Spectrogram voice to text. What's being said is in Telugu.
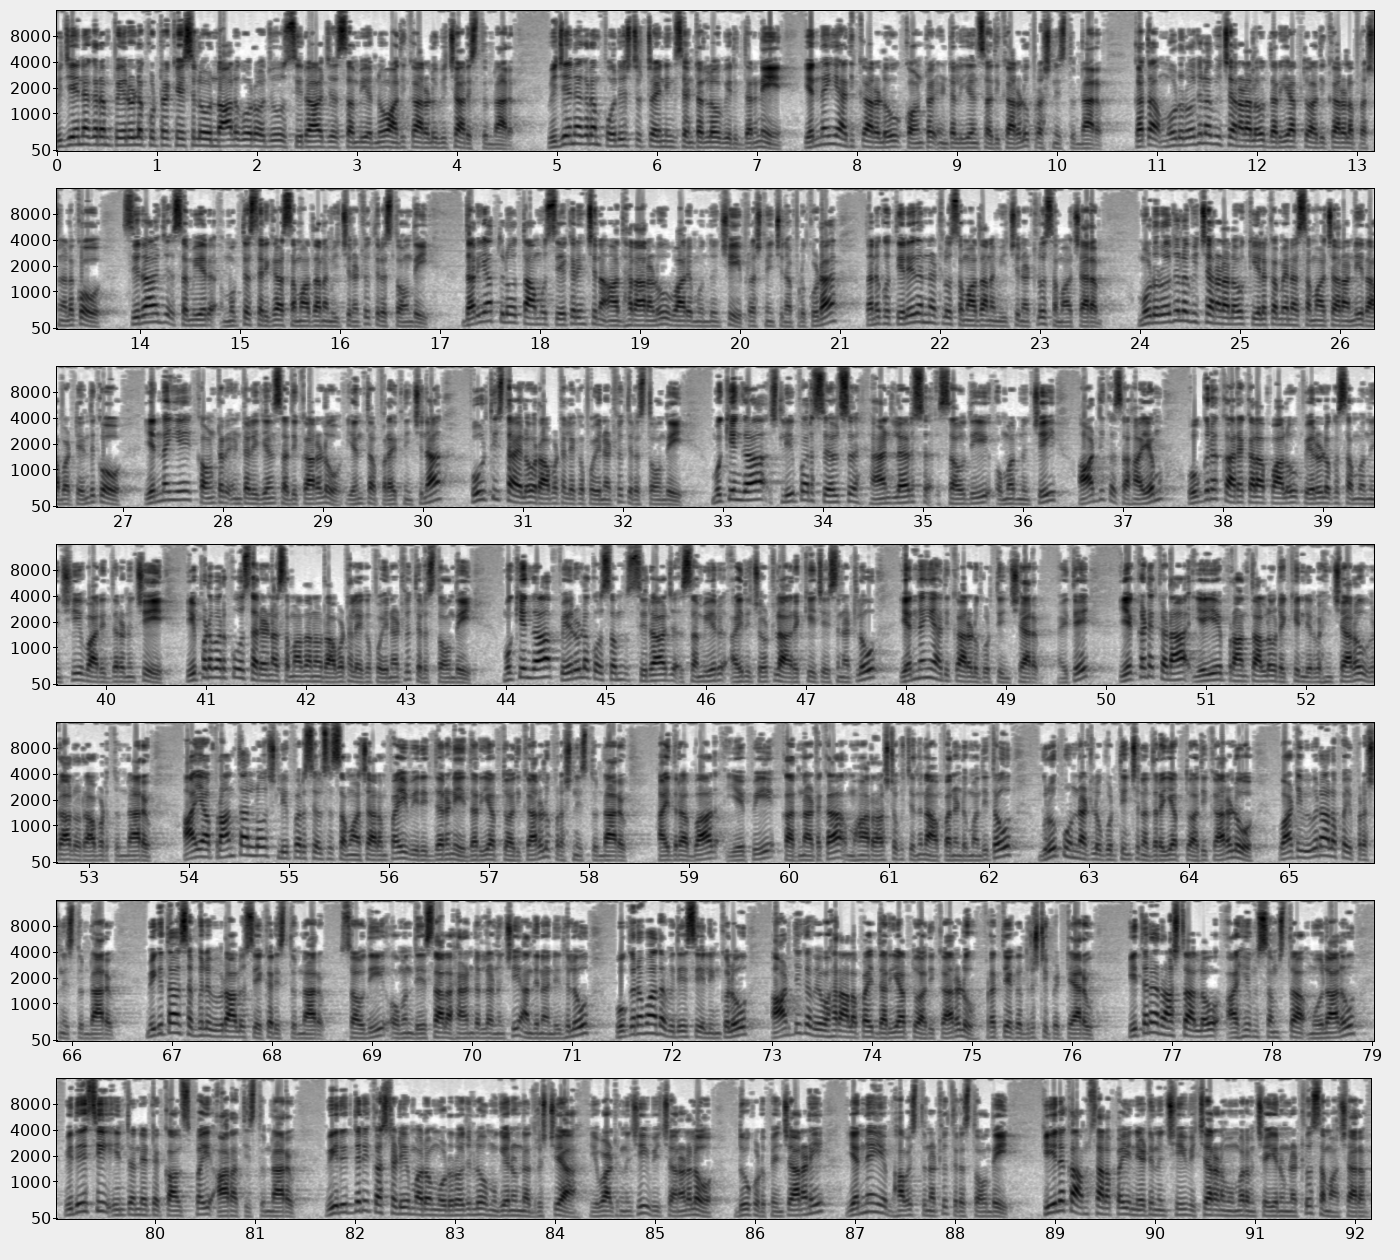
విజయనగరం పేలుళ్ళ కుట్ర కేసులో నాలుగో రోజు సిరాజ్ సమీర్ను అధికారులు విచారిస్తున్నారు. విజయనగరం పోలీస్ ట్రైనింగ్ సెంటర్లో వీరిద్దరిని ఎన్ఐఏ అధికారులు కౌంటర్ ఇంటెలిజెన్స్ అధికారులు ప్రశ్నిస్తున్నారు. గత మూడు రోజుల విచారణలో దర్యాప్తు అధికారుల ప్రశ్నలకు సిరాజ్ సమీర్ ముక్తసరిగా సమాధానం ఇచ్చినట్లు తెలుస్తోంది. దర్యాప్తులో తాము సేకరించిన ఆధారాలను వారి ముందుంచి ప్రశ్నించినప్పుడు కూడా తనకు తెలియదన్నట్లు సమాధానం ఇచ్చినట్లు సమాచారం. మూడు రోజుల విచారణలో కీలకమైన సమాచారాన్ని రాబట్టేందుకు ఎన్ఐఏ కౌంటర్ ఇంటెలిజెన్స్ అధికారులు ఎంత ప్రయత్నించినా పూర్తి స్థాయిలో రాబట్టలేకపోయినట్లు తెలుస్తోంది. ముఖ్యంగా sleeper cells handlers Saudi Umar నుంచి ఆర్థిక సహాయం ఉగ్ర కార్యకలాపాలు పేరులకు సంబంధించి వారిద్దరి నుంచి ఇప్పటివరకు సరైన సమాధానం రాబట్టలేకపోయినట్లు తెలుస్తోంది. ముఖ్యంగా పేరుల కోసం సిరాజ్ సమీర్ ఐదు చోట్ల రెక్కీ చేసినట్లు ఎన్ఐఏ అధికారులు గుర్తించారు. అయితే ఎక్కడెక్కడ ఏ ఏ ప్రాంతాల్లో రెక్కీ నిర్వహించారో వివరాలు రాబడుతున్నారు. ఆయా ప్రాంతాల్లో స్లీపర్ సెల్స్ సమాచారంపై వీరిద్దరిని దర్యాప్తు అధికారులు ప్రశ్నిస్తున్నారు. హైదరాబాద్ ఏపీ కర్ణాటక మహారాష్ట్రకు చెందిన పన్నెండు మందితో గ్రూపు ఉన్నట్లు గుర్తించిన దర్యాప్తు అధికారులు వాటి వివరాలపై ప్రశ్నిస్తున్నారు. మిగతా సభ్యుల వివరాలు సేకరిస్తున్నారు. సౌదీ ఒమన్ దేశాల హ్యాండర్ల నుంచి అందిన నిధులు ఉగ్రవాద విదేశీ లింకులు ఆర్థిక వ్యవహారాలపై దర్యాప్తు అధికారులు ప్రత్యేక దృష్టి పెట్టారు. ఇతర రాష్ట్రాల్లో అహిం సంస్థ మూలాలు విదేశీ ఇంటర్నెట్ కాల్స్పై ఆరా తీస్తున్నారు. వీరిద్దరి కస్టడీ మరో మూడు రోజుల్లో ముగియనున్న దృష్ట్యా ఇవాటి నుంచి విచారణలో దూకుడు పెంచాలని ఎన్ఐఏ భావిస్తున్నట్లు తెలుస్తోంది. కీలక అంశాలపై నేటి నుంచి విచారణ ముమ్మరం చేయనున్నట్లు సమాచారం.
